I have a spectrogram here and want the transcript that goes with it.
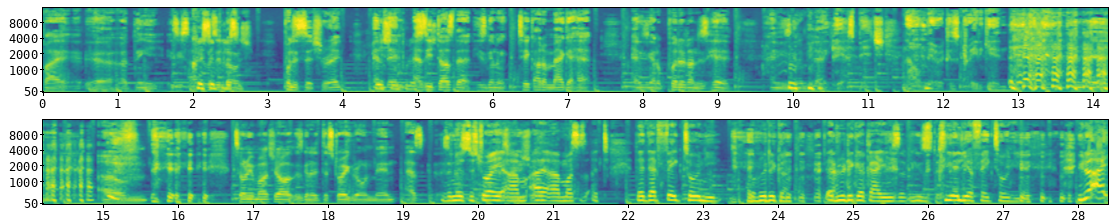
by uh, a thingy. Is he Christian is? Pulisic. Pulisic, right? And Christian then as he does that, he's gonna take out a MAGA hat and he's gonna put it on his head, and he's gonna be like, "Yes, bitch, now America's great again." and then um, Tony Martial is gonna destroy grown men as He's gonna as- destroy as um. I, I must uh, t- that that fake Tony Rudiger that Rudiger guy who's a, who's clearly a fake Tony. You know I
